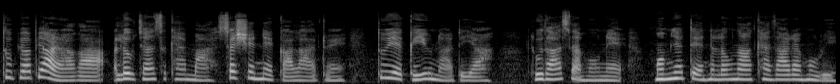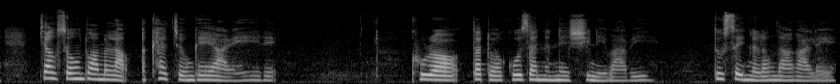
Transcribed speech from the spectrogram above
သူပြောပြတာကအလုတ်ချမ်းစခန်းမှာ16နှစ်ကာလအတွင်းသူ့ရဲ့ဂယုဏတရားလူသားဆန်မှုနဲ့မုံမြတ်တဲ့နှလုံးသားခံစားရမှုတွေပျောက်ဆုံးသွားမလောက်အခက်ကြုံခဲ့ရတယ်တဲ့ ခုတော့တတ်တော်62နှစ်ရှိနေပါပြီသူ့စိတ်နှလုံးသားကလည်း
